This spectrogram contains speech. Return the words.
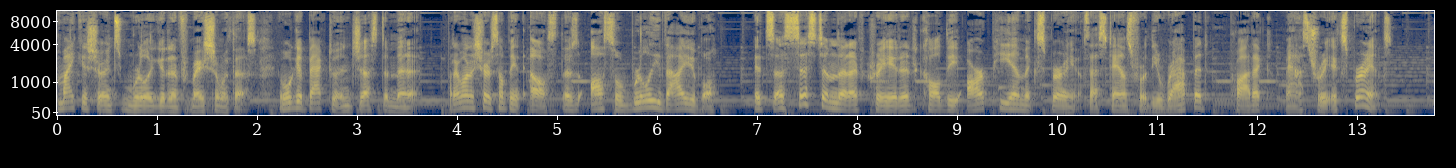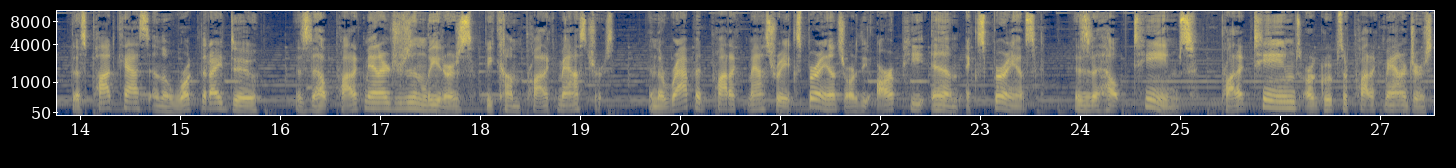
Mike is sharing some really good information with us, and we'll get back to it in just a minute. But I want to share something else that is also really valuable. It's a system that I've created called the RPM Experience. That stands for the Rapid Product Mastery Experience. This podcast and the work that I do is to help product managers and leaders become product masters. And the Rapid Product Mastery Experience, or the RPM experience, is to help teams, product teams, or groups of product managers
